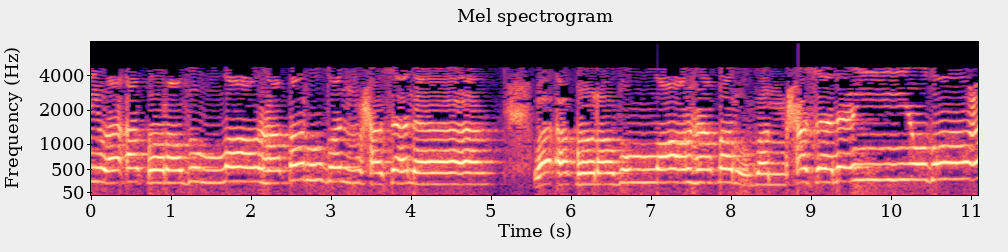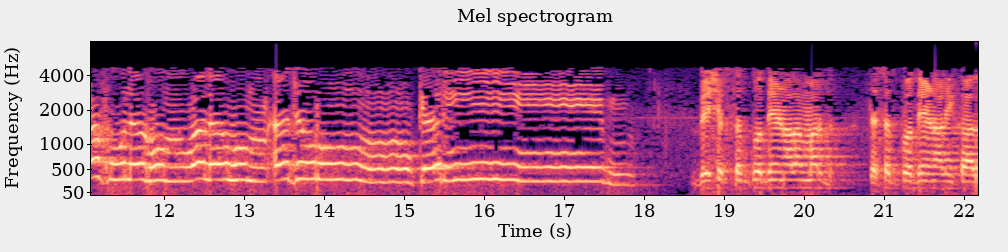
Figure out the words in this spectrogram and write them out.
وأقرضوا الله قرضا حسنا وأقرضوا الله قرضا حسنا يضاعف لهم ولهم أجر كريم بے شک صدقو دین والا مرد تے صدقو دین والی کال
